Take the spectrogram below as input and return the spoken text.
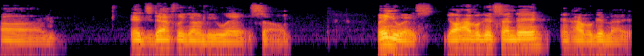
um, it's definitely going to be lit. So, anyways, y'all have a good Sunday and have a good night.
